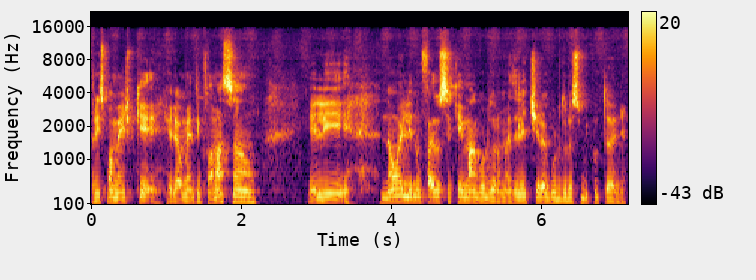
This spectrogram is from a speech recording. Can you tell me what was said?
Principalmente porque ele aumenta a inflamação, ele não ele não faz você queimar gordura, mas ele tira a gordura subcutânea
